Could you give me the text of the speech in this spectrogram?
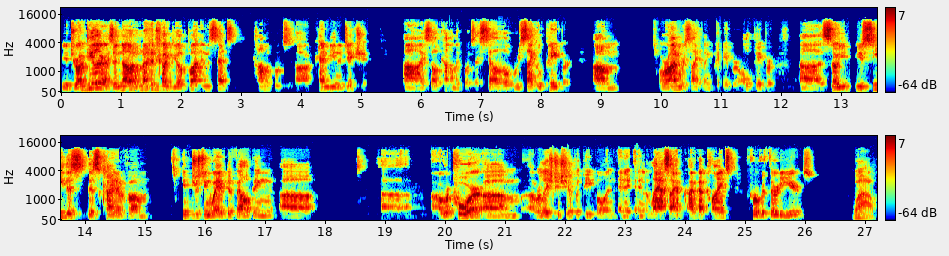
you a drug dealer? I said, No, I'm not a drug dealer. But in a sense, comic books uh, can be an addiction. Uh, I sell comic books, I sell recycled paper, um, or I'm recycling paper, old paper. Uh, so you, you see this, this kind of um, interesting way of developing uh, a rapport, um, a relationship with people, and and it, and it lasts. I have I've got clients for over thirty years. Wow,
